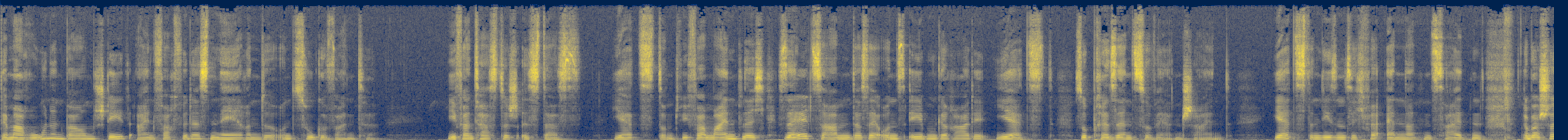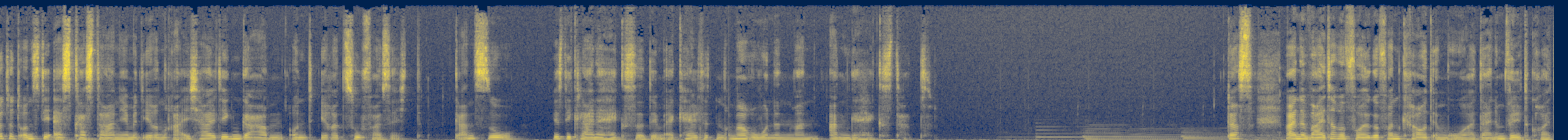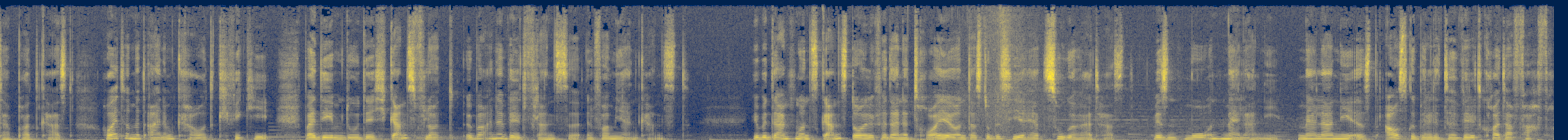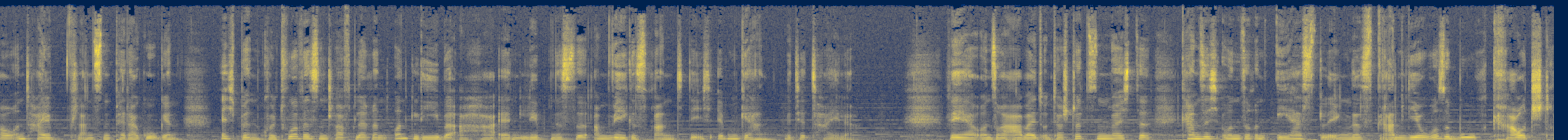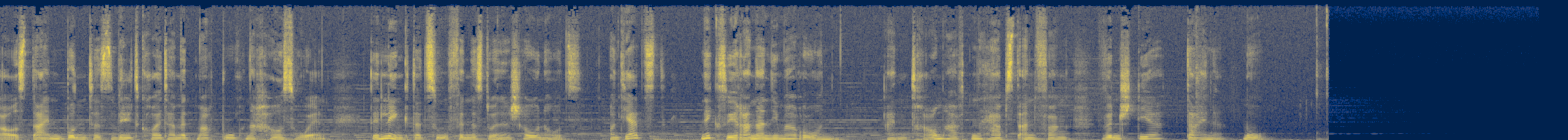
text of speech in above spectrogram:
Der Maronenbaum steht einfach für das Nährende und Zugewandte. Wie fantastisch ist das jetzt und wie vermeintlich seltsam, dass er uns eben gerade jetzt so präsent zu werden scheint. Jetzt in diesen sich verändernden Zeiten überschüttet uns die Esskastanie mit ihren reichhaltigen Gaben und ihrer Zuversicht. Ganz so, wie es die kleine Hexe dem erkälteten Maronenmann angehext hat. Das war eine weitere Folge von Kraut im Ohr, deinem Wildkräuter-Podcast. Heute mit einem Kraut-Quickie, bei dem du dich ganz flott über eine Wildpflanze informieren kannst. Wir bedanken uns ganz doll für deine Treue und dass du bis hierher zugehört hast. Wir sind Mo und Melanie. Melanie ist ausgebildete Wildkräuterfachfrau und Heilpflanzenpädagogin. Ich bin Kulturwissenschaftlerin und liebe Aha-Erlebnisse am Wegesrand, die ich eben gern mit dir teile. Wer unsere Arbeit unterstützen möchte, kann sich unseren Erstling, das grandiose Buch Krautstrauß, dein buntes Wildkräuter-Mitmachbuch nach Haus holen. Den Link dazu findest du in den Show Notes. Und jetzt nix wie ran an die Maronen. Einen traumhaften Herbstanfang wünscht dir deine Mo.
